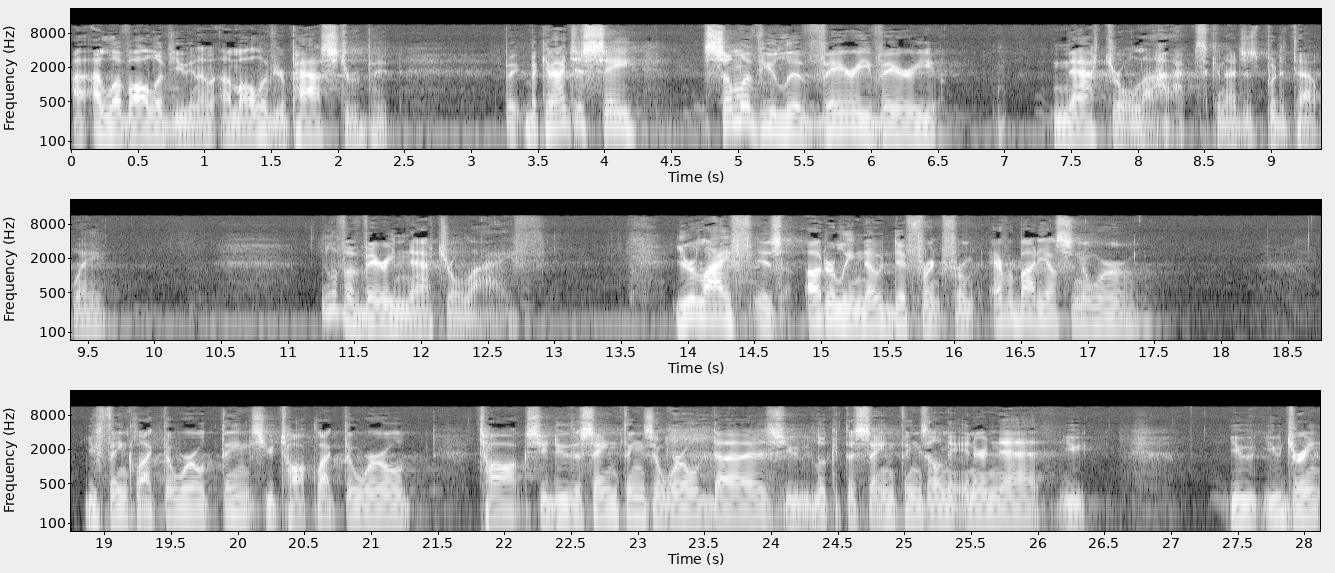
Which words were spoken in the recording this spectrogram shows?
I, I love all of you, and I'm, I'm all of your pastor, but, but, but can I just say, some of you live very, very natural lives. Can I just put it that way? You live a very natural life. Your life is utterly no different from everybody else in the world. You think like the world thinks, you talk like the world talks, you do the same things the world does, you look at the same things on the internet, you, you, you drink,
